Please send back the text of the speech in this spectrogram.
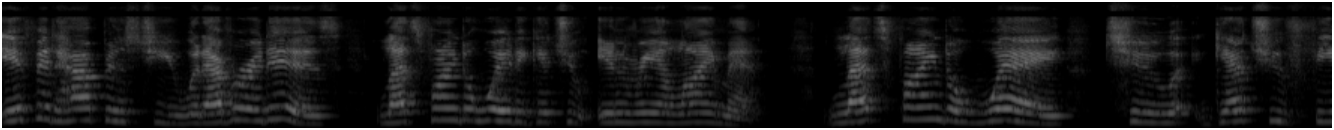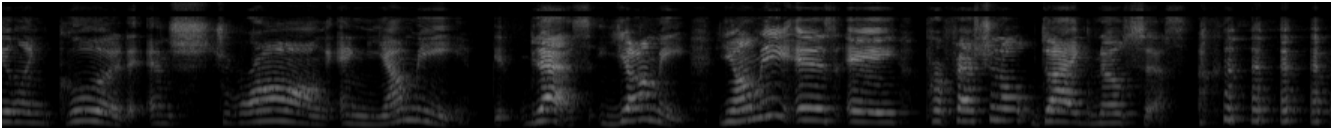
If it happens to you, whatever it is, let's find a way to get you in realignment Let's find a way to get you feeling good and strong and yummy. Yes, yummy. Yummy is a professional diagnosis.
